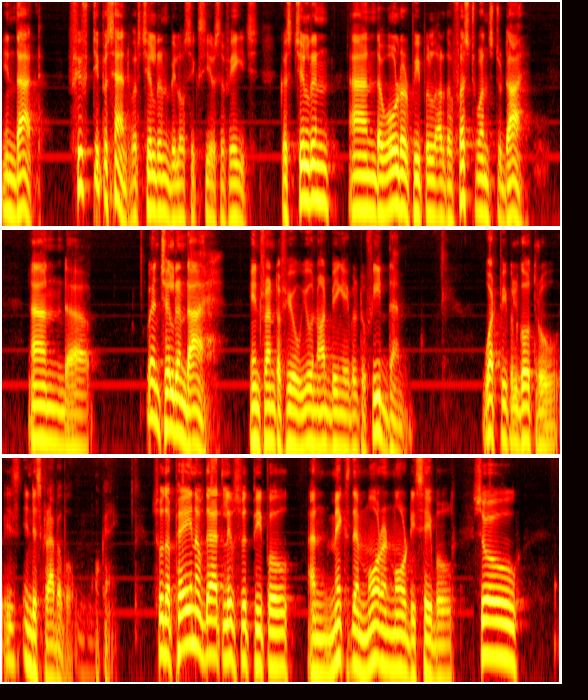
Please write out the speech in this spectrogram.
In that, fifty percent were children below six years of age, because children and the older people are the first ones to die. And uh, when children die in front of you, you not being able to feed them, what people go through is indescribable, okay? So the pain of that lives with people and makes them more and more disabled. So,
